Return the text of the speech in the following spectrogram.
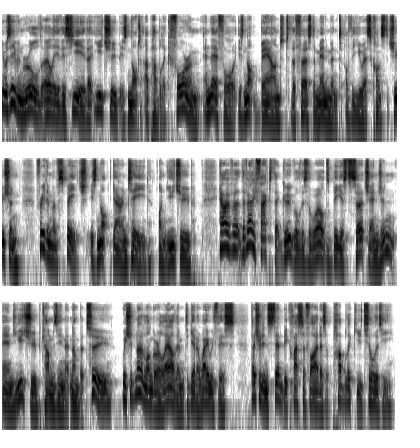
It was even ruled earlier this year that YouTube is not a public forum, and therefore is not bound to the First Amendment of the US Constitution. Freedom of speech is not guaranteed on YouTube. However, the very fact that Google is the world's biggest search engine, and YouTube comes in at number 2, we should no longer allow them to get away with this. They should instead be classified as a public utility.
